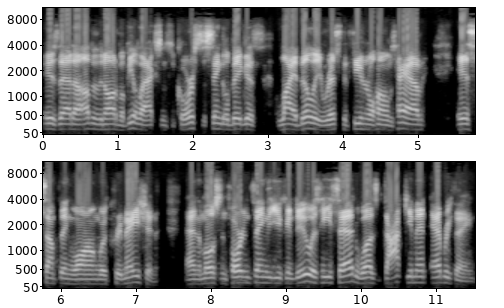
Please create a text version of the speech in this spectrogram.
is that uh, other than automobile accidents, of course, the single biggest liability risk that funeral homes have is something wrong with cremation. And the most important thing that you can do, as he said, was document everything.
